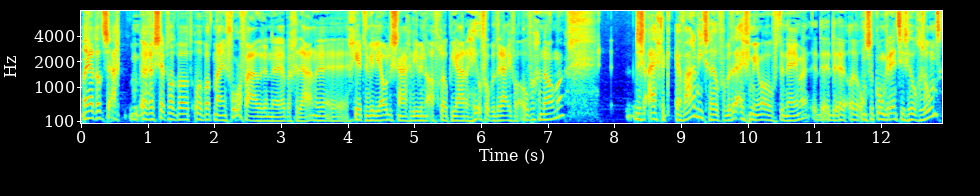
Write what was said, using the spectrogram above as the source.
Nou ja, dat is eigenlijk een recept wat, wat, wat mijn voorvaderen uh, hebben gedaan. Uh, Geert en Willy Olieslager die hebben in de afgelopen jaren heel veel bedrijven overgenomen. Dus eigenlijk, er waren niet zo heel veel bedrijven meer om over te nemen. De, de, onze concurrentie is heel gezond.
